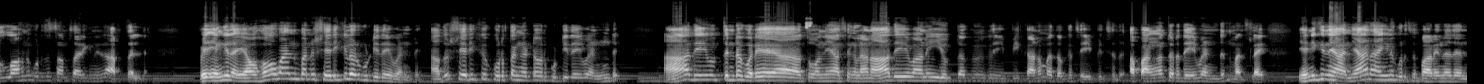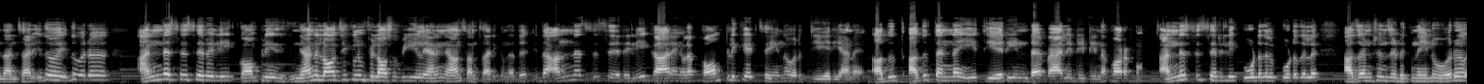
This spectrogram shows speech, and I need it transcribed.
അള്ളാഹിനെ കുറിച്ച് സംസാരിക്കുന്നതിന് അർത്ഥമില്ല. എങ്കില യഹോവ എന്ന് പറഞ്ഞ ശരിക്കും ഒരു കുട്ടി ദൈവമുണ്ട് ഉണ്ട് അത് ശരിക്കും കുർത്തം കെട്ട ഒരു കുട്ടി ദൈവമുണ്ട് ഉണ്ട് ആ ദൈവത്തിന്റെ കുറെ തോന്നിയാസങ്ങളാണ് ആ ദൈവമാണ് ഈ യുദ്ധം ചെയ്യിപ്പിക്കാനും അതൊക്കെ ചെയ്യിപ്പിച്ചത്. അപ്പൊ അങ്ങനത്തെ ഒരു ദൈവം ഉണ്ട്ന്ന് മനസ്സിലായി. എനിക്ക് ഞാൻ അതിനെ കുറിച്ച് പറയുന്നത് എന്താണെന്ന് വെച്ചാൽ ഇത് ഇത് ഒരു അൺനെസസറിലി കോംപ്ലി ഞാൻ ലോജിക്കലും ഫിലോസഫിയിലാണ് ഞാൻ സംസാരിക്കുന്നത്. ഇത് അൺനെസസറിലി കാര്യങ്ങളെ കോംപ്ലിക്കേറ്റ് ചെയ്യുന്ന ഒരു തിയറിയാണ്. അത് അത് തന്നെ ഈ തിയറിന്റെ വാലിഡിറ്റിനെ കുറക്കും. അൺനെസസറിലി കൂടുതൽ കൂടുതൽ അസംഷൻസ് എടുക്കുന്നതിൽ ഒരു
